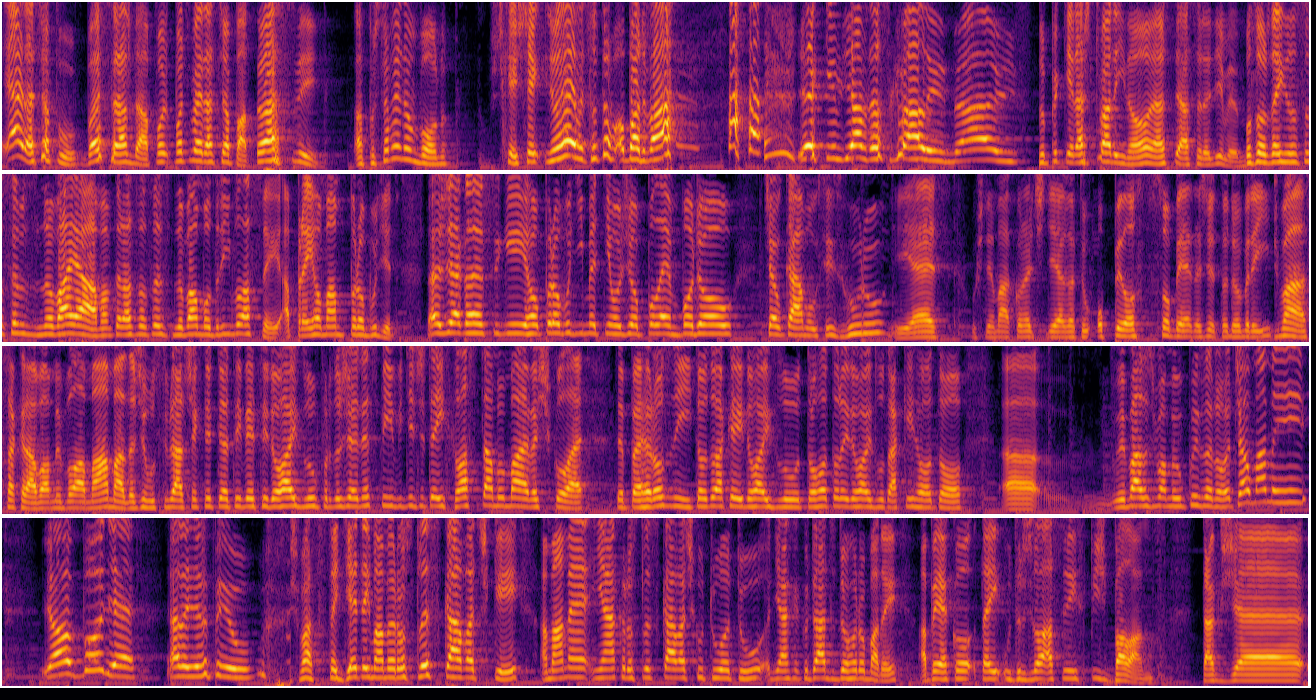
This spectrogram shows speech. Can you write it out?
Já je načapu, bude sranda, po, pojďme načapat. No jasný. A proč tam jenom on? Počkej, šek, no je, co tam oba dva? Jak jim dělám na schvály, nice. To pěkně naštvaný, no, jasně, já se nedivím. Pozor, tady zase jsem znova já, mám teda zase znova modrý vlasy a prej ho mám probudit. Takže jakhle hezky ho probudíme tím, že ho polejem vodou, Čau kámo, jsi z huru? Yes, už nemá konečně jakhle tu opilost v sobě, takže je to dobrý. Už má sakra, mi volá máma, takže musím dát všechny tyhle ty věci do hajzlu, protože nesmí vidět, že tady chlastám má ve škole. To je hrozný, toto taky do hajzlu, tohoto dej do hajzlu, taky tohoto. Uh, vypadá, že máme uklizeno. Čau mami, jo v pohodě. Já tady nepiju. Děje, tady máme roztleskávačky a máme nějak roztleskávačku tuhle tu, nějak jako dát dohromady, aby jako tady udržela asi nejspíš balans. Takže,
